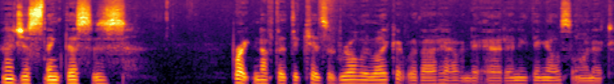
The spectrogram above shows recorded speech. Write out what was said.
I just think this is bright enough that the kids would really like it without having to add anything else on it.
